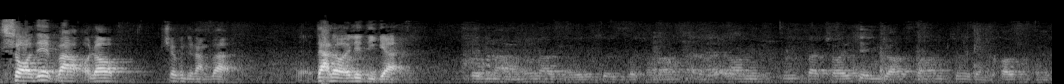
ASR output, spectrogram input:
ساده و حالا چه می‌دونم و دلایل دیگر. خیلی بچه هایی که اینجا هستن هم می‌تونید انتخاب کنید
